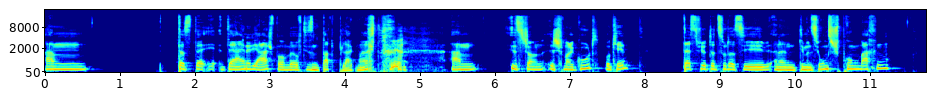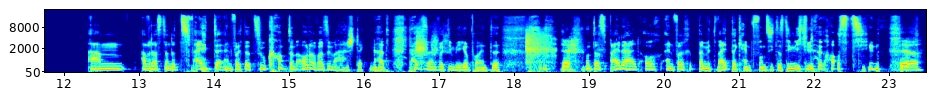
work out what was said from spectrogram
um, dass der, der eine die Arschbombe auf diesen Buttplug macht, ja. um, ist, schon, ist schon mal gut, okay. Das führt dazu, dass sie einen Dimensionssprung machen. Um, aber dass dann der zweite einfach dazukommt und auch noch was im Arsch stecken hat, das ist einfach die Megapointe. Ja. Und dass beide halt auch einfach damit weiterkämpfen und sich das Ding nicht wieder rausziehen. Ja.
